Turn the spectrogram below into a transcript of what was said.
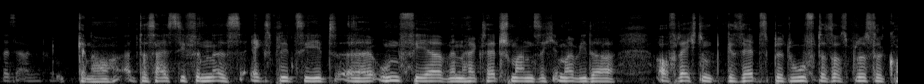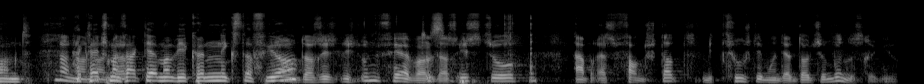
Presseagentur. Genau, das heißt, Sie finden es explizit äh, unfair, wenn Herr Kretschmann sich immer wieder auf Recht und Gesetz beruft, das aus Brüssel kommt. Nein, Herr nein, Kretschmann nein, sagt ja immer, wir können nichts dafür. Ja, das ist nicht unfair, weil das, ist so, aber es fand statt mit Zustimmung der deutschen Bundesregierung.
